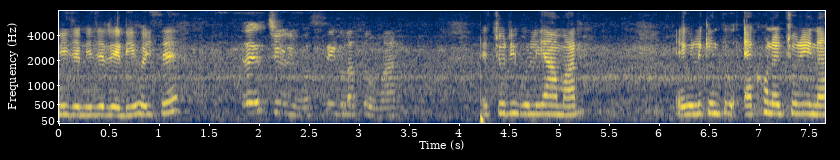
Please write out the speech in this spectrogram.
নিজে নিজে রেডি হয়েছে এই চুরি বসছে এগুলো তোমার। এই চুড়িগুলি আমার। এগুলি কিন্তু এখনের চুরি না,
